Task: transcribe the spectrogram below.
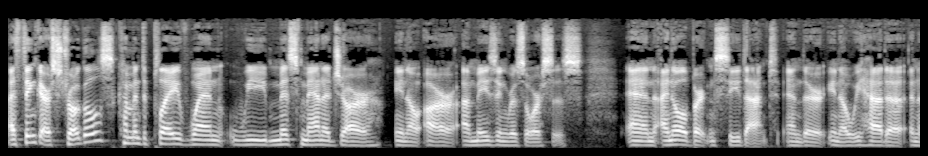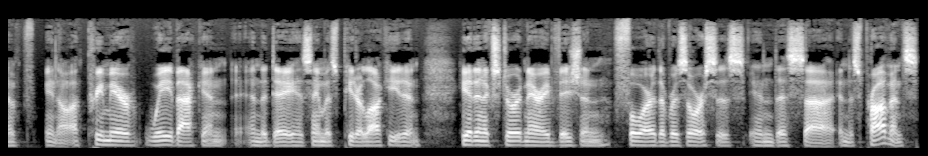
I think our struggles come into play when we mismanage our you know our amazing resources And I know Albertans see that, and there, you know, we had a, an, a, you know, a premier way back in in the day. His name was Peter Lougheed, and he had an extraordinary vision for the resources in this uh, in this province,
